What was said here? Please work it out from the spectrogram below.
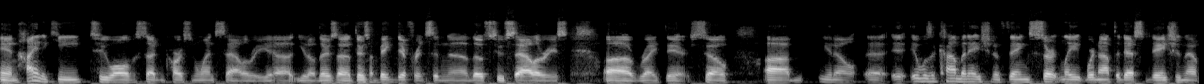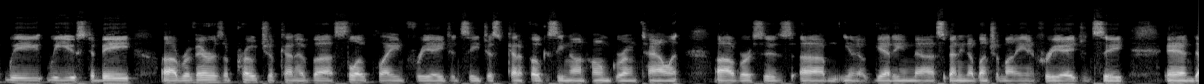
and Heinicke to all of a sudden Carson Wentz salary. Uh, you know, there's a there's a big difference in uh, those two salaries uh, right there. So um, you know, uh, it, it, was a combination of things. Certainly, we're not the destination that we we used to be. Uh, Rivera's approach of kind of uh, slow playing free agency, just kind of focusing on homegrown talent versus um, you know getting spending a bunch of money in free agency, and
